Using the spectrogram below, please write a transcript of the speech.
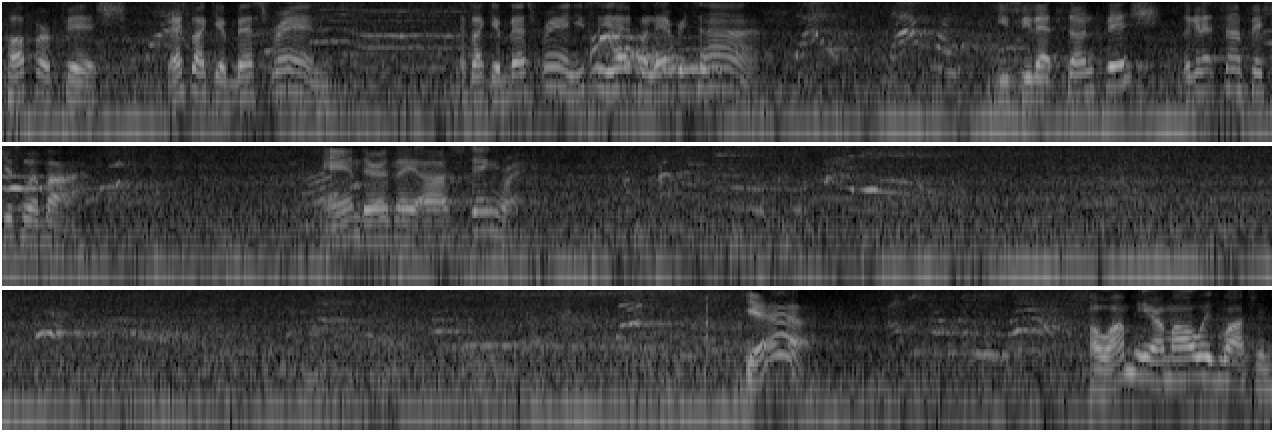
puffer fish. That's like your best friend. That's like your best friend. You see that one every time. You see that sunfish? Look at that sunfish just went by. And there's a uh, stingray. Yeah. I didn't know where you were. Oh, I'm here. I'm always watching. Sorry, this is right here. Nobody can come right here for about this where the station is. we call it Oh, I'm here. I'm always watching.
